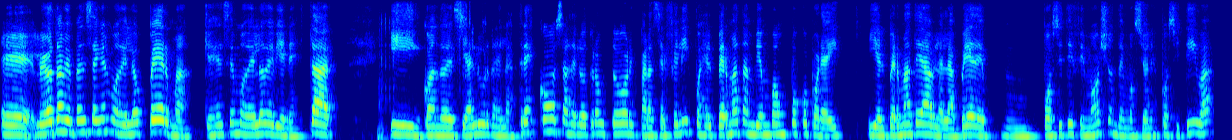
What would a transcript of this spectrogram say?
Eh, luego también pensé en el modelo PERMA, que es ese modelo de bienestar. Y cuando decía Lourdes, las tres cosas del otro autor para ser feliz, pues el PERMA también va un poco por ahí. Y el PERMA te habla, la P de mm, Positive Emotion, de emociones positivas,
